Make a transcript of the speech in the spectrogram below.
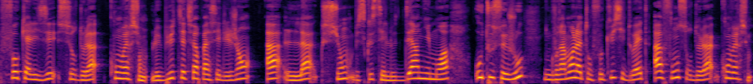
focalisé sur de la conversion. Le but, c'est de faire passer les gens à l'action, puisque c'est le dernier mois où tout se joue. Donc vraiment, là, ton focus, il doit être à fond sur de la conversion.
